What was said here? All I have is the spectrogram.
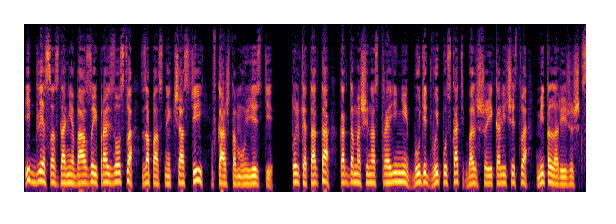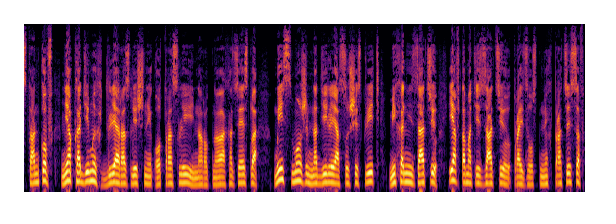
и для создания базы и производства запасных частей в каждом уезде. Только тогда, когда машиностроение будет выпускать большое количество металлорежущих станков, необходимых для различных отраслей народного хозяйства, мы сможем на деле осуществить механизацию и автоматизацию производственных процессов,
